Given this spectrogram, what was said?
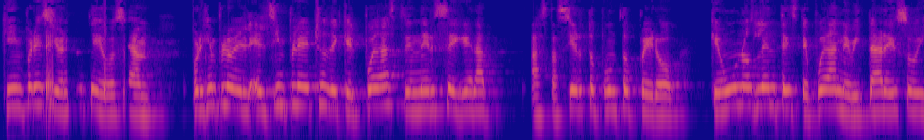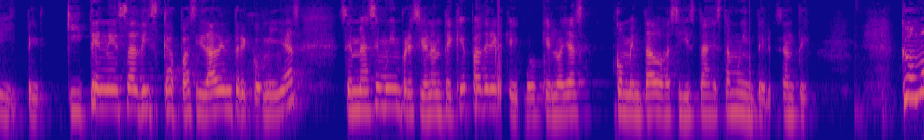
Qué impresionante. O sea, por ejemplo, el, el simple hecho de que puedas tener ceguera hasta cierto punto, pero que unos lentes te puedan evitar eso y te quiten esa discapacidad, entre comillas, se me hace muy impresionante. Qué padre que lo, hayas comentado así, está, está muy interesante. ¿Cómo,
